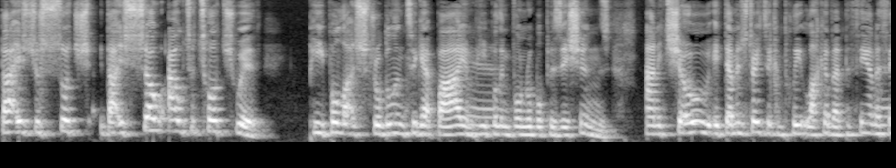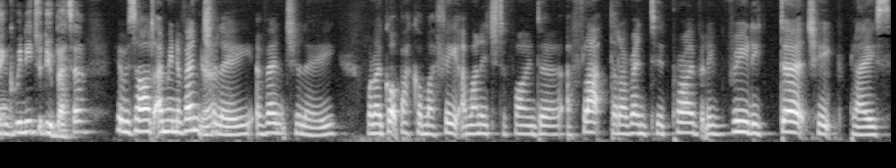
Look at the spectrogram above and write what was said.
That is just such, that is so out of touch with people that are struggling to get by and people in vulnerable positions. And it show, it demonstrates a complete lack of empathy. And I think we need to do better. It was hard. I mean, eventually, eventually, when I got back on my feet, I managed to find a, a flat that I rented privately, really dirt cheap place,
